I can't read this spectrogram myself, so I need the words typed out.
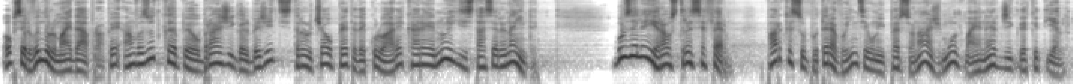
Observându-l mai de aproape, am văzut că pe obrajii gălbejiți străluceau pete de culoare care nu existaseră înainte. Buzele erau strânse ferm, parcă sub puterea voinței unui personaj mult mai energic decât el.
